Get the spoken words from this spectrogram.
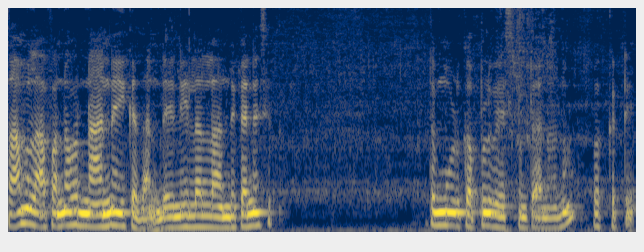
సాములు హాఫ్ అన్ అవర్ నాన్నాయి కదండి నీళ్ళల్లో అందుకనేసి మూడు కప్పులు వేసుకుంటాను ఒకటి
